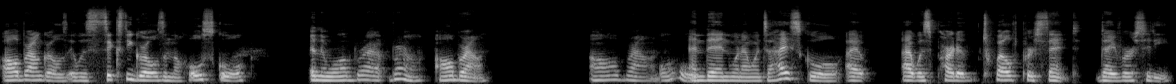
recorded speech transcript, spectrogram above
all brown girls. It was 60 girls in the whole school. And they were all brown brown. All brown all brown. Oh. And then when I went to high school, I I was part of 12% diversity.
